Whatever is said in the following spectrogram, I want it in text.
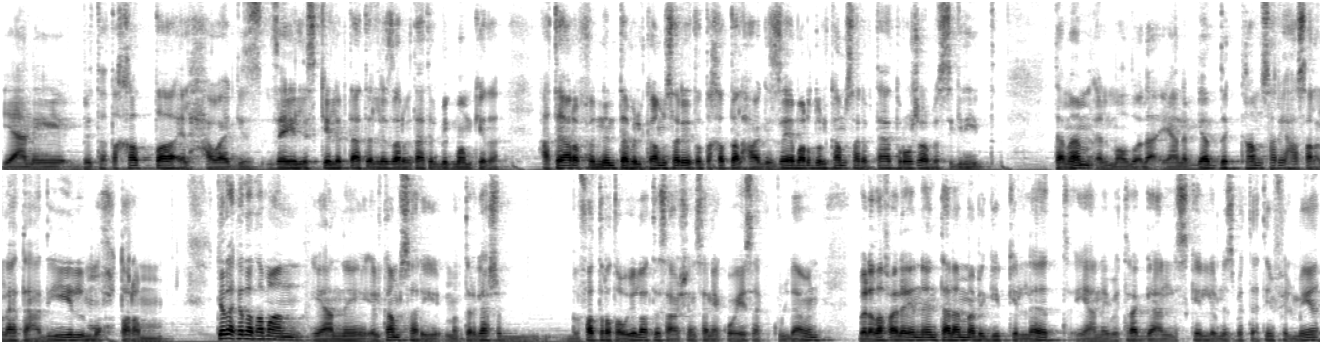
يعني بتتخطى الحواجز زي ال skill بتاعت الليزر بتاعت البيج مام كده. هتعرف إن أنت بالكمسري تتخطى الحواجز زي برضو الكمسري بتاعت روجر بس جديد. تمام؟ الموضوع لا يعني بجد الكمسري حصل عليها تعديل محترم. كده كده طبعا يعني الكمسري ما بترجعش بفترة طويلة 29 ثانية كويسة ك cool down. بالإضافة إلى إن أنت لما بتجيب kill ات يعني بترجع ال skill بنسبة 30%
